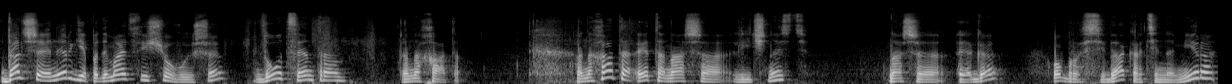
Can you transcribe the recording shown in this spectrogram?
дальше энергия поднимается еще выше, до центра анахата. Анахата – это наша личность, наше эго, образ себя, картина мира.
